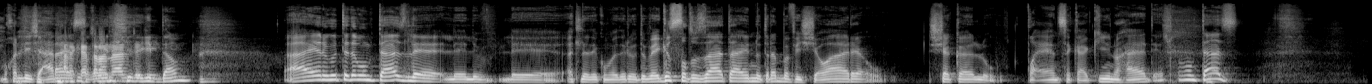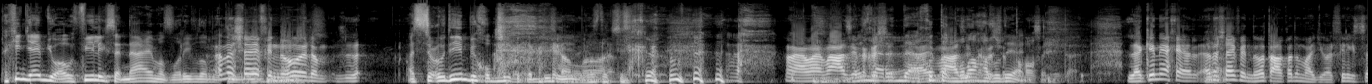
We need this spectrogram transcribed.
ومخلي شعرها صغير. قدام. آه أنا قلت ده ممتاز ل ل ل لأتلتيكو مدريد. وبقصته ذاتها إنه تربى في الشوارع وشكل وطعين سكاكين وحياته ممتاز لكن جايب جواو فيليكس الناعم الظريف ده أنا شايف إنه هو لم... السعوديين بيخبوه بيحبوه شديد. الله. قصدك. ما ما, عايزين نخش الملاحظة نخش دي يعني. لكن يا أخي أنا شايف إنه هو تعاقده مع جواو فيليكس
